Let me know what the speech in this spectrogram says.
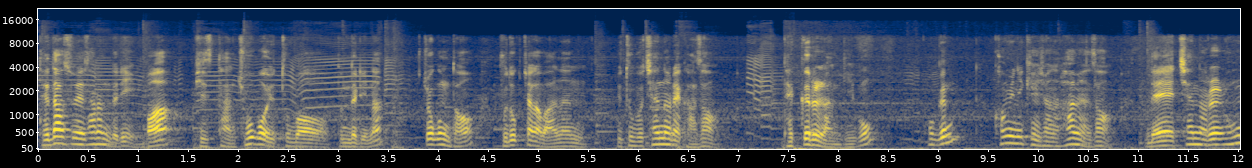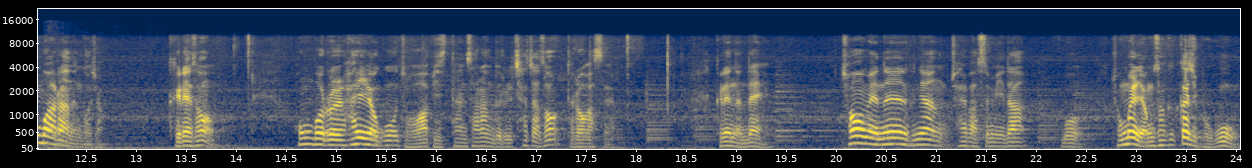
대다수의 사람들이 저와 비슷한 초보 유튜버 분들이나 조금 더 구독자가 많은 유튜브 채널에 가서 댓글을 남기고 혹은 커뮤니케이션을 하면서 내 채널을 홍보하라는 거죠. 그래서 홍보를 하려고 저와 비슷한 사람들을 찾아서 들어갔어요. 그랬는데 처음에는 그냥 잘 봤습니다. 뭐 정말 영상 끝까지 보고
